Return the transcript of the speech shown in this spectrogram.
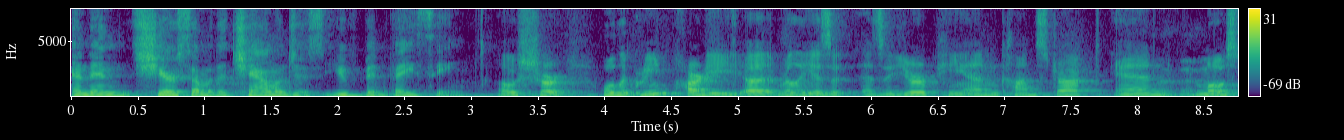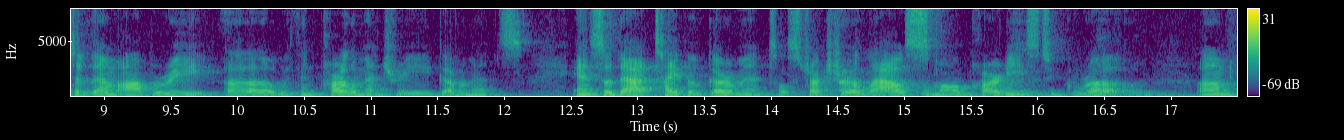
and then share some of the challenges you've been facing? Oh, sure. Well, the Green Party uh, really is a, as a European construct, and most of them operate uh, within parliamentary governments. And so that type of governmental structure allows small parties to grow. Um,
